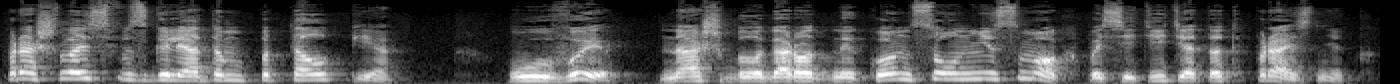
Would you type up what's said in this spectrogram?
прошлась взглядом по толпе. Увы, наш благородный консул не смог посетить этот праздник.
